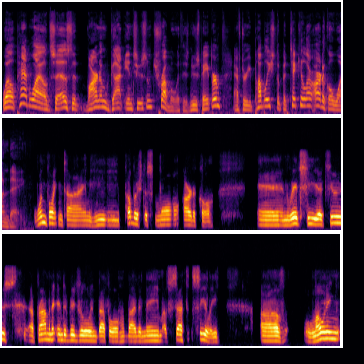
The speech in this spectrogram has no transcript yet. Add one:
Well, Pat Wild says that Barnum got into some trouble with his newspaper after he published a particular article one day. One point in time, he published a small article in which he accused a prominent individual in Bethel by the name of Seth Seeley of loaning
